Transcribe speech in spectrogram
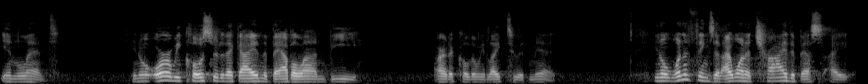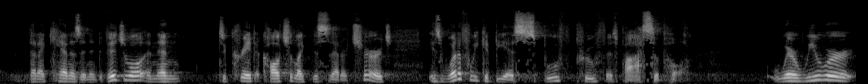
in Lent. You know, or are we closer to that guy in the Babylon Bee article than we'd like to admit? You know, one of the things that I want to try the best I, that I can as an individual and then to create a culture like this at our church is what if we could be as spoof proof as possible? Where we were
